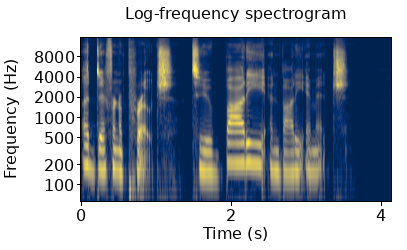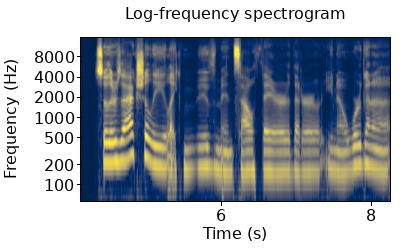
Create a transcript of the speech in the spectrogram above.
a different approach to body and body image. So there's actually like movements out there that are, you know, we're going to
